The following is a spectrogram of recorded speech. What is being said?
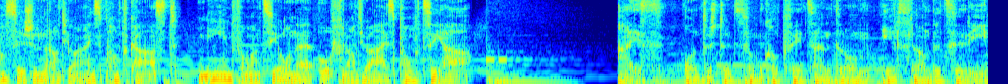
Das ist ein Radio 1 Podcast. Mehr Informationen auf radio1.ch. 1. Unterstützt vom Kopfwehzentrum Irlande Zürich.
